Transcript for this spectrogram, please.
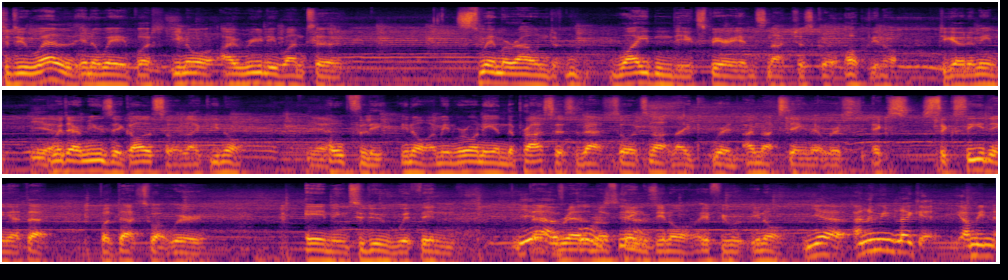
to do well in a way. But you know, I really want to swim around, widen the experience, not just go up. You know, do you get what I mean? Yeah. With our music also, like you know, Yeah. hopefully, you know, I mean, we're only in the process of that, so it's not like we're. I'm not saying that we're ex- succeeding at that, but that's what we're aiming to do within Yeah, that of realm course, of things. yeah. You know, if you, you know, Yeah, and I mean, like, I mean,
